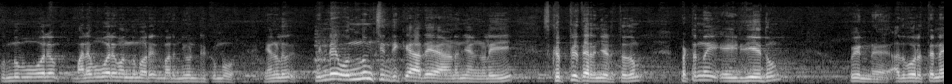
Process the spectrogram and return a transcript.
കുന്നുപോലെ മല പോലെ വന്ന് മറി മറിഞ്ഞുകൊണ്ടിരിക്കുമ്പോൾ ഞങ്ങൾ പിന്നെ ഒന്നും ചിന്തിക്കാതെയാണ് ഞങ്ങൾ ഈ സ്ക്രിപ്റ്റ് തിരഞ്ഞെടുത്തതും പെട്ടെന്ന് എഴുതിയതും. പിന്നെ അതുപോലെ തന്നെ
